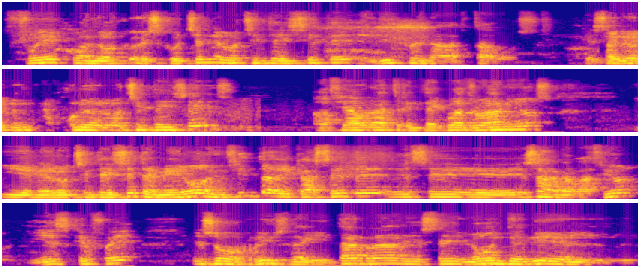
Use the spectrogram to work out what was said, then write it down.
fue cuando escuché en el 87 el disco Inadaptados, que salió en julio del 86, hace ahora 34 años, y en el 87 me llegó en cinta de casete ese, esa grabación, y es que fue esos riffs de guitarra, ese, luego entendí el,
